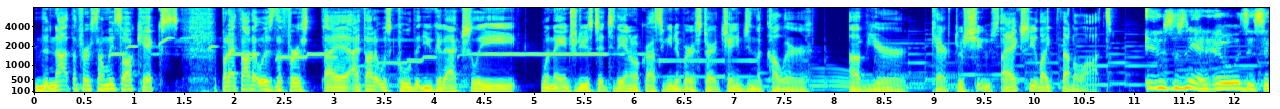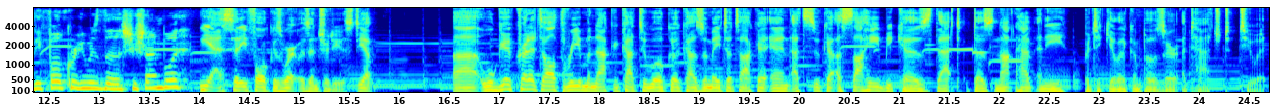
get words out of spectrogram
the, not the first time we saw kicks, but I thought it was the first. I, I thought it was cool that you could actually, when they introduced it to the Animal Crossing universe, start changing the color of your character's shoes. I actually liked that a lot. It was, it, it was it City Folk where he was the shoe shine boy. Yeah, City Folk is where it was introduced. Yep. Uh, we'll give credit to all three Manaka Katsuoka, Kazumi Totaka, and Atsuko Asahi because that does not have any particular composer attached to it.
